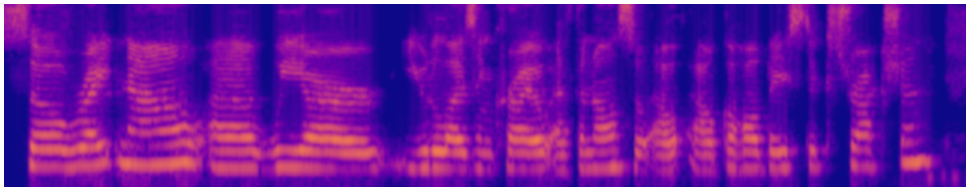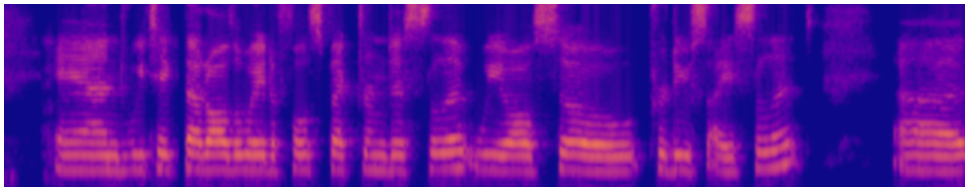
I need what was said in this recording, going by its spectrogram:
So right now uh, we are utilizing cryoethanol, so al- alcohol-based extraction, and we take that all the way to full spectrum distillate. We also produce isolate. Uh,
